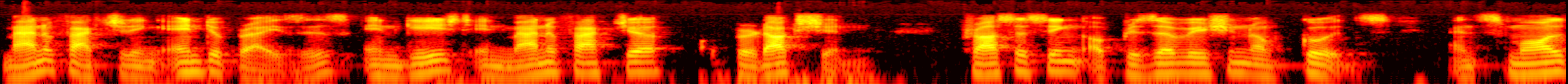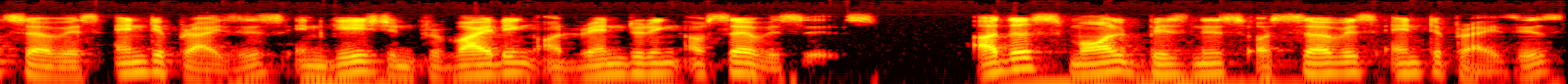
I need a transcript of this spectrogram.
manufacturing enterprises engaged in manufacture or production, processing or preservation of goods, and small service enterprises engaged in providing or rendering of services. Other small business or service enterprises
